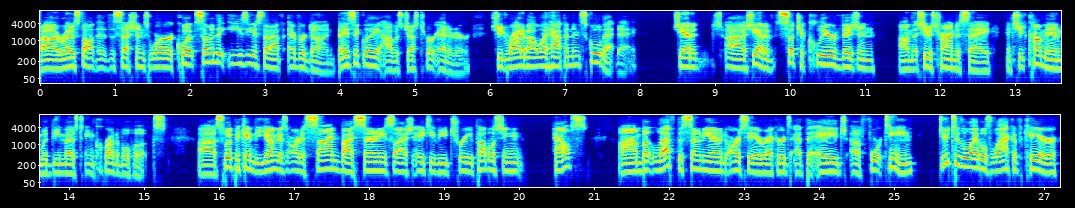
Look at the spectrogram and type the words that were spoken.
Uh, Rose thought that the sessions were, quote, some of the easiest that I've ever done. Basically, I was just her editor. She'd write about what happened in school that day. She had a uh, she had a, such a clear vision um, that she was trying to say, and she'd come in with the most incredible hooks. Uh, Swift became the youngest artist signed by Sony slash ATV Tree Publishing House, um, but left the Sony owned RCA Records at the age of 14 due to the label's lack of care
